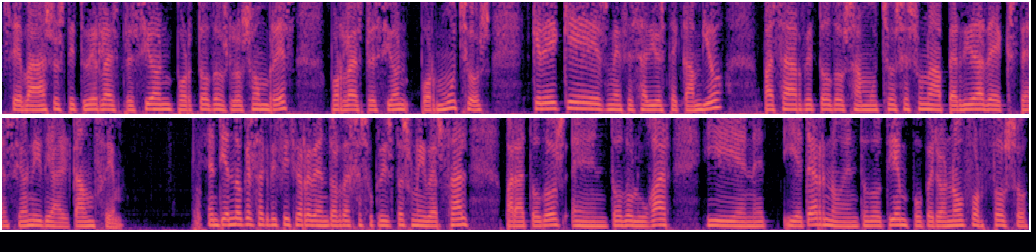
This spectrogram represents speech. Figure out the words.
se va a sustituir la expresión por todos los hombres por la expresión por muchos. ¿Cree que es necesario este cambio? Pasar de todos a muchos es una pérdida de extensión y de alcance. Entiendo que el sacrificio redentor de Jesucristo es universal para todos en todo lugar y, eterno en todo tiempo, pero no forzoso,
